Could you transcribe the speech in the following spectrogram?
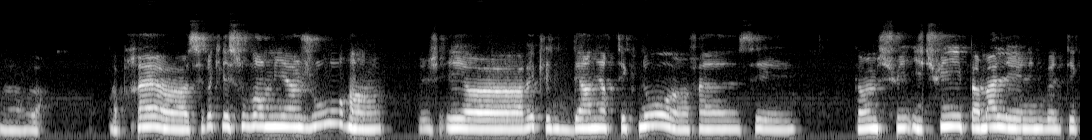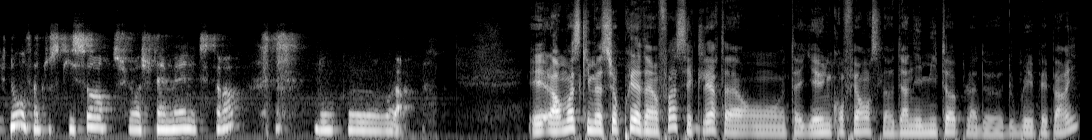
voilà. Après, euh, c'est vrai qu'il est souvent mis à jour. Hein. et euh, avec les dernières technos, euh, enfin, c'est quand même il suit pas mal les, nouvelles technos, enfin tout ce qui sort sur HTML, etc. Donc voilà. Et alors moi, ce qui m'a surpris la dernière fois, c'est clair, il y a eu une conférence, là, au dernier meet-up de WP Paris,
